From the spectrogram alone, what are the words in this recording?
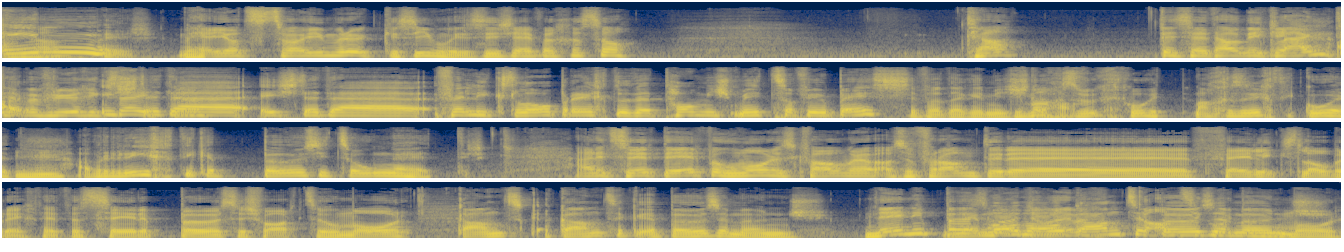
Immer! Wir haben jetzt zwei im Rücken, Simon. Das ist einfach so. Tja, das hat halt nicht gelangt, haben wir früher ist, gesagt. ja. der, ist denn der Felix Lobrecht und der Tommy Schmidt so viel besser von den gemischten Die machen's Hack? wirklich gut. Machen es richtig gut. Aber richtige böse Zunge hat er. Er hat sehr derben Humor, das gefällt mir. Also vor allem der äh, Felix Lobrecht hat einen sehr bösen, schwarzen Humor. Ganz, ganz ein böser Mensch. Nein, nicht böse, Nein, einfach ganz ein böser Mensch. Humor.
